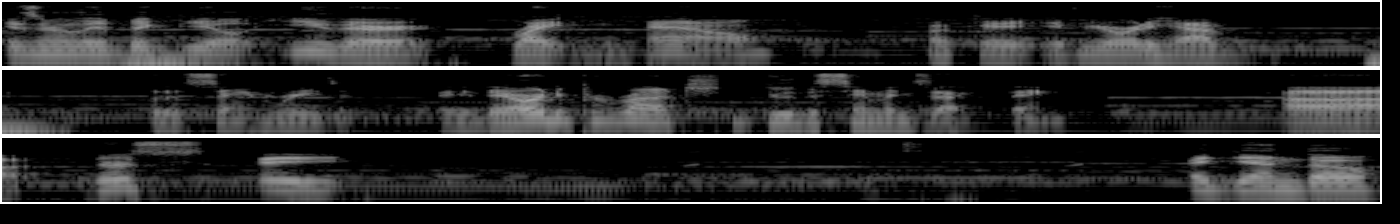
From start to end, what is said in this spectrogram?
isn't really a big deal either right now, okay, if you already have for the same reason. Okay? They already pretty much do the same exact thing. Uh, there's a... Again, though,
